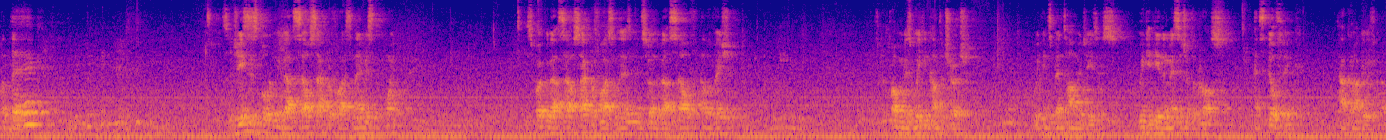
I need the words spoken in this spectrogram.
What the heck? So Jesus is talking about self-sacrifice and they missed the point. He spoke about self-sacrifice and they're concerned about self-elevation The problem is we can come to church, we can spend time with Jesus, we can hear the message of the cross, and still think, how can I be lifted up?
